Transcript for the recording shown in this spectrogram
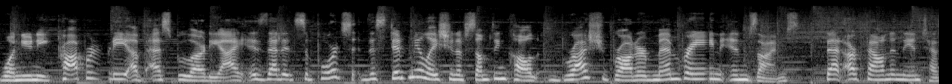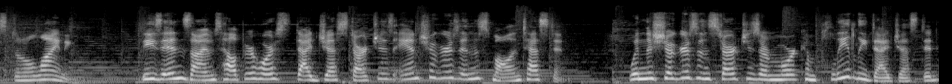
One unique property of S. boulardii is that it supports the stimulation of something called brush border membrane enzymes that are found in the intestinal lining. These enzymes help your horse digest starches and sugars in the small intestine. When the sugars and starches are more completely digested,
